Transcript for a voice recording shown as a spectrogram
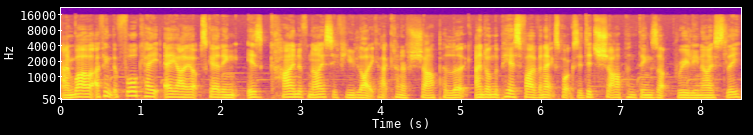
And while I think the 4K AI upscaling is kind of nice if you like that kind of sharper look, and on the PS5 and Xbox it did sharpen things up really nicely,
